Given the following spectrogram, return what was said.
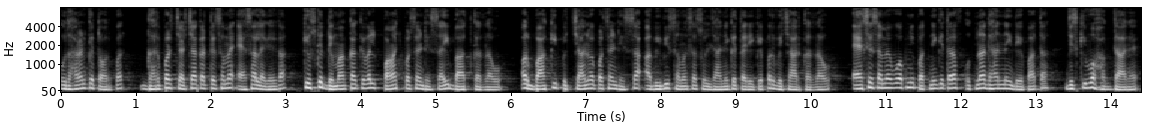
उदाहरण के तौर पर, घर पर चर्चा करते समय ऐसा लगेगा कि उसके दिमाग का केवल पाँच परसेंट हिस्सा ही बात कर रहा हो और बाकी पिचानवे परसेंट हिस्सा अभी भी समस्या सुलझाने के तरीके पर विचार कर रहा हो। ऐसे समय वो अपनी पत्नी की तरफ़ उतना ध्यान नहीं दे पाता जिसकी वो हकदार है।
